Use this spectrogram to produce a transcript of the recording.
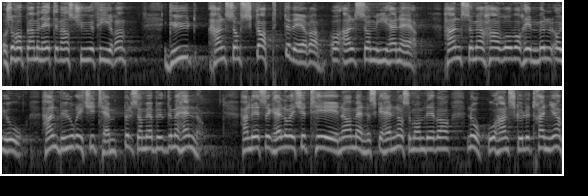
Og Så hopper vi ned til vers 24. Gud, Han som skapte verden og alt som i henne er, Han som er herre over himmel og jord, han bor ikke i tempel som er bygd med hender. Han let seg heller ikke tjene av menneskehender som om det var noe han skulle trenge,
